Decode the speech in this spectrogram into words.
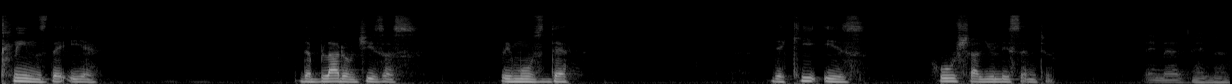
cleans the ear. The blood of Jesus removes death. The key is who shall you listen to? Amen. Amen.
